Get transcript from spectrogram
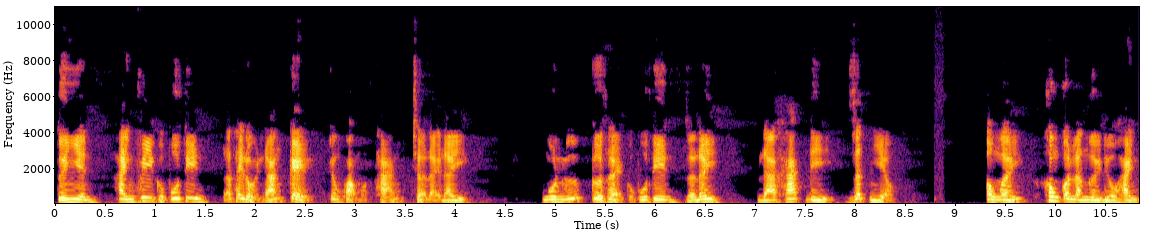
Tuy nhiên, hành vi của Putin đã thay đổi đáng kể trong khoảng một tháng trở lại đây. Ngôn ngữ cơ thể của Putin giờ đây đã khác đi rất nhiều. Ông ấy không còn là người điều hành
